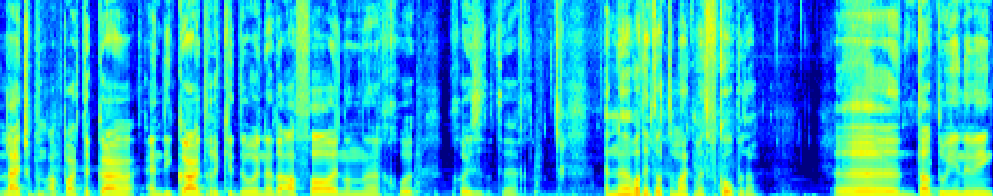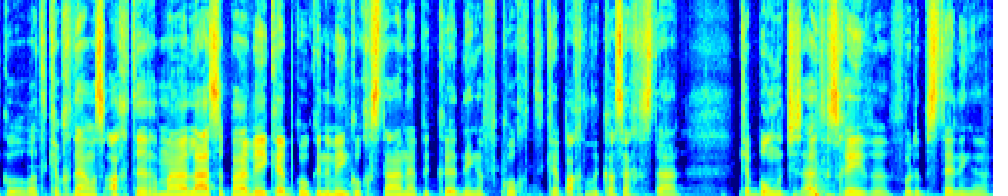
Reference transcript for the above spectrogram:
laat je op een aparte kar. En die kar druk je door naar de afval en dan gooi, gooi je dat weg. En wat heeft dat te maken met verkopen dan? Eh, dat doe je in de winkel. Wat ik heb gedaan was achter. Maar de laatste paar weken heb ik ook in de winkel gestaan. Heb ik eh, dingen verkocht. Ik heb achter de kassa gestaan. Ik heb bonnetjes uitgeschreven voor de bestellingen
